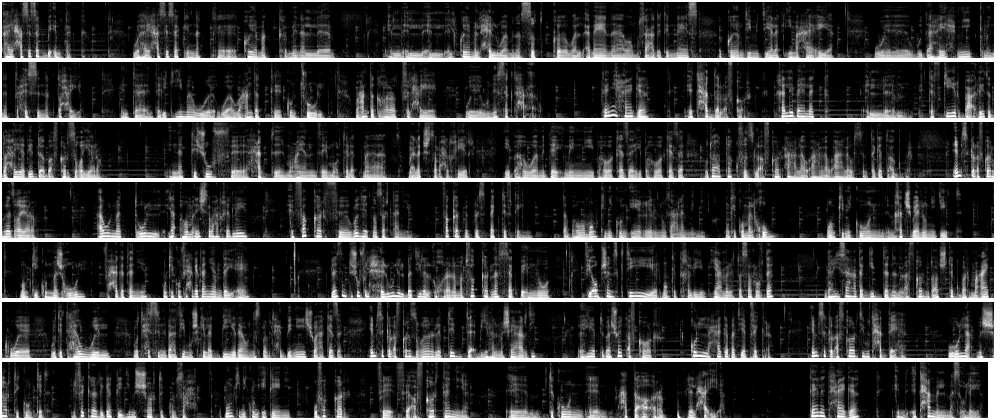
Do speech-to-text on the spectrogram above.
هيحسسك بقيمتك. وهيحسسك إنك قيمك من ال ال ال ال القيم الحلوة من الصدق والأمانة ومساعدة الناس. القيم دي مديالك قيمة حقيقية وده هيحميك من إنك تحس إنك ضحية. أنت أنت ليك قيمة وعندك كنترول وعندك غرض في الحياة ونفسك تحققه. تاني حاجة اتحدى الأفكار. خلي بالك التفكير بعقلية الضحية بيبدأ بأفكار صغيرة. إنك تشوف حد معين زي ما قلت لك ما ما قالكش صباح الخير يبقى هو متضايق مني يبقى هو كذا يبقى هو كذا وتقعد تقفز لأفكار أعلى وأعلى وأعلى واستنتاجات أكبر. امسك الأفكار وهي صغيرة. أول ما تقول لأ هو ما صباح الخير ليه؟ فكر في وجهة نظر تانية. فكر ببرسبكتيف تاني. طب هو ممكن يكون إيه غير إنه زعلان مني؟ ممكن يكون ملخوم؟ ممكن يكون مخدش باله إني جيت؟ ممكن يكون مشغول في حاجة تانية؟ ممكن يكون في حاجة تانية مضايقاه. لازم تشوف الحلول البديلة الأخرى. لما تفكر نفسك بأنه في اوبشنز كتير ممكن تخليه يعمل التصرف ده ده هيساعدك جدا إن الأفكار ما تقعدش تكبر معاك و... وتتهول وتحس إن بقى في مشكلة كبيرة والناس ما بتحبنيش وهكذا. امسك الأفكار الصغيرة اللي بتبدأ بيها المشاعر دي. هي بتبقى شوية أفكار كل حاجة بادية بفكرة. امسك الأفكار دي وتحداها وقول لأ مش شرط يكون كده. الفكرة اللي جات لي دي مش شرط تكون صح. ممكن يكون إيه تاني؟ وفكر في, في أفكار تانية تكون حتى أقرب للحقيقة. تالت حاجة اتحمل المسؤولية.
